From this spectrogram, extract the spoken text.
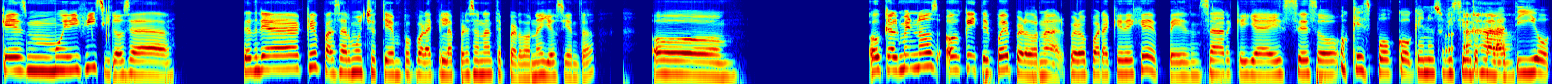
que es muy difícil. O sea, tendría que pasar mucho tiempo para que la persona te perdone, yo siento. O, o que al menos, ok, te puede perdonar, pero para que deje de pensar que ya es eso. O que es poco, que no es suficiente Ajá. para ti, o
